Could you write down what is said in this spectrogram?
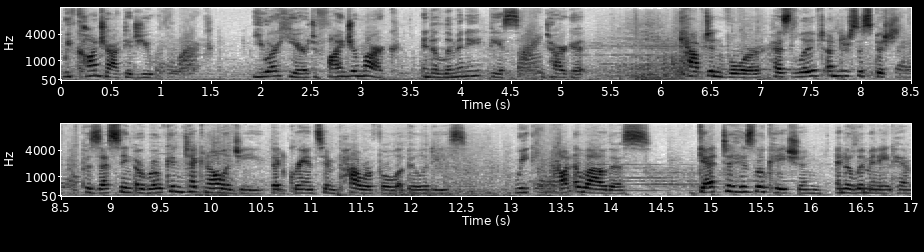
We contracted you with Lack. You are here to find your mark and eliminate the assigned target. Captain Vor has lived under suspicion of possessing Orokin technology that grants him powerful abilities. We cannot allow this. Get to his location and eliminate him.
